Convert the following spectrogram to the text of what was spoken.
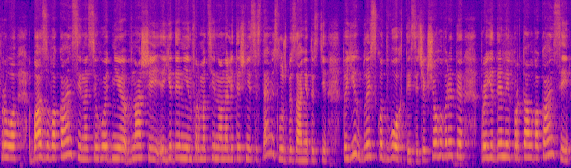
про базу вакансій на сьогодні в нашій єдиній інформаційно-аналітичній системі служби зайнятості, то їх близько двох тисяч. Якщо говорити про єдиний портал вакансій,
